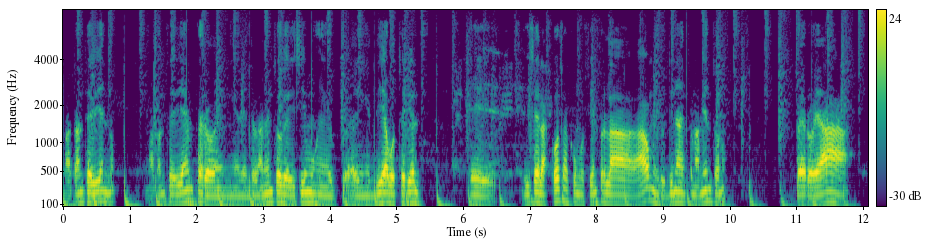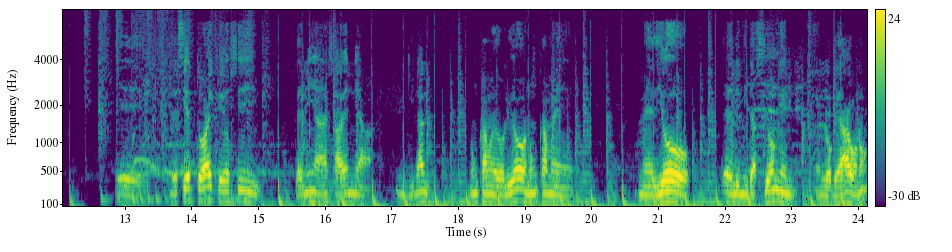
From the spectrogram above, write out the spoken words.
bastante bien, ¿no? Bastante bien, pero en el entrenamiento que hicimos en el, día posterior, eh, hice las cosas como siempre la hago, mi rutina de entrenamiento, ¿no? Pero ya eh, de cierto hay que yo sí tenía esa hernia inguinal. Nunca me dolió, nunca me, me dio eh, limitación en, lo que hago, ¿no?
